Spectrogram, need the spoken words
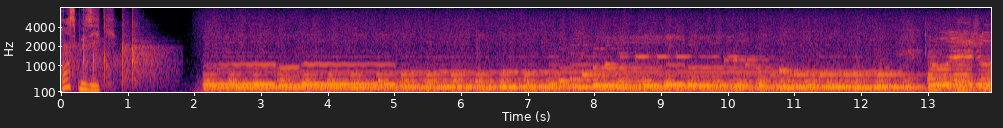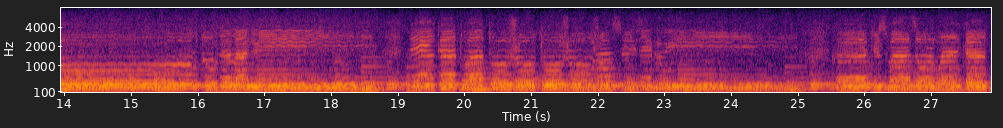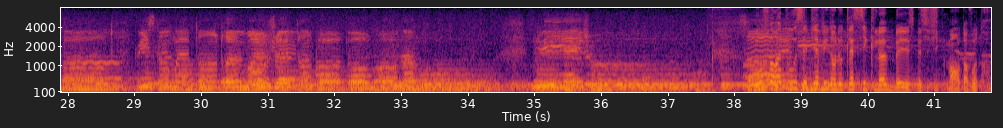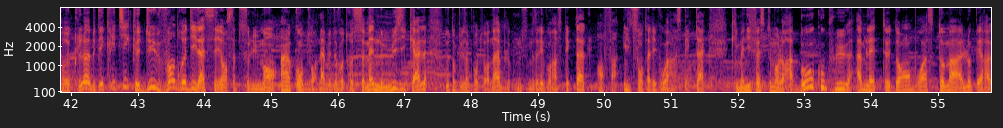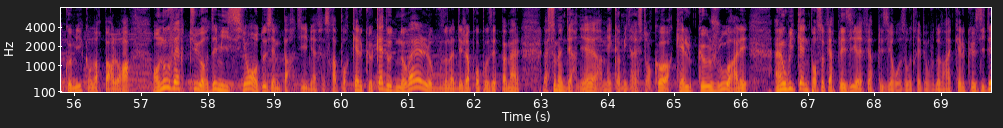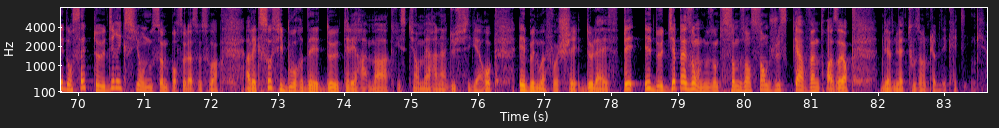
France Musique. Je t'emporte, Bonsoir à tous et bienvenue dans le Classic Club et spécifiquement dans votre club des critiques du vendredi, la séance absolument incontournable de votre semaine musicale, d'autant plus incontournable que nous sommes allés voir un spectacle, enfin ils sont allés voir un spectacle qui manifestement leur a beaucoup plu, Hamlet d'Ambroise Thomas à l'Opéra Comique, on en reparlera en ouverture d'émission, en deuxième partie, eh bien ce sera pour quelques cadeaux de Noël, vous en a déjà proposé pas mal la semaine dernière, mais comme il reste encore quelques jours, allez, un week-end pour se faire plaisir et faire plaisir aux et bien on vous donnera quelques idées dans cette direction. Nous sommes pour cela ce soir avec Sophie Bourdet de Télérama, Christian Merlin du Figaro et Benoît Fauché de l'AFP et de Diapason. Nous sommes ensemble jusqu'à 23h. Bienvenue à tous dans le Club des critiques.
